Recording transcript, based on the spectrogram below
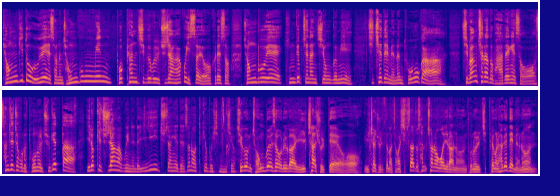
경기도 의회에서는 전 국민 보편 지급을 주장하고 있어요. 그래서 정부의 긴급 재난 지원금이 지체되면은 도가 지방채라도 발행해서 선제적으로 돈을 주겠다 이렇게 주장하고 있는데 이 주장에 대해서는 어떻게 보시는지요? 지금 정부에서 우리가 1차 줄 때요. 1차 줄 때 마찬가지 14조 3천억 원이라는 돈을 집행을 하게 되면은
